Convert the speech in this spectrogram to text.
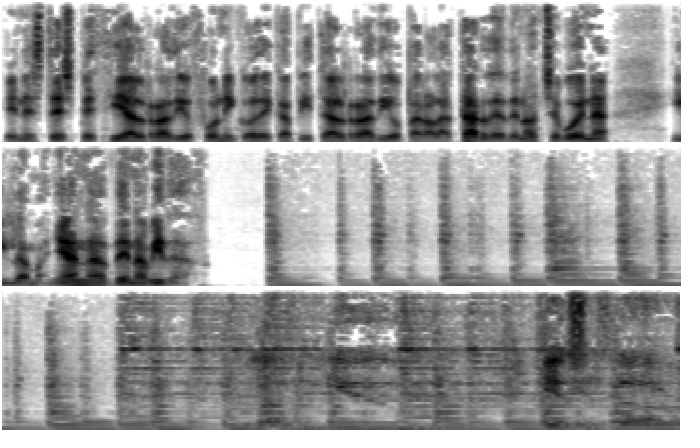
en este especial radiofónico de Capital Radio para la tarde de Nochebuena y la mañana de Navidad. touches the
